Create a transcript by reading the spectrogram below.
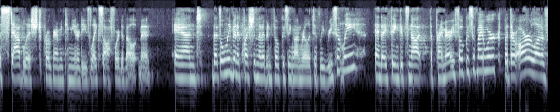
established programming communities like software development and that's only been a question that I've been focusing on relatively recently. And I think it's not the primary focus of my work, but there are a lot of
